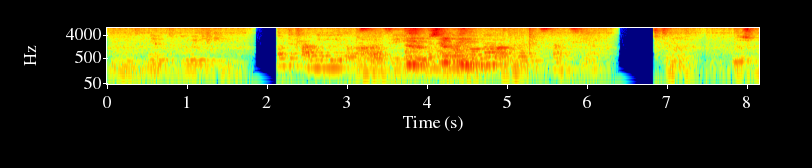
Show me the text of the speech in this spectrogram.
Мгм. Ні, тепловик який? Там така невелика А. підстанція. є. Не основна, а така підстанція. Це на колишньому.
